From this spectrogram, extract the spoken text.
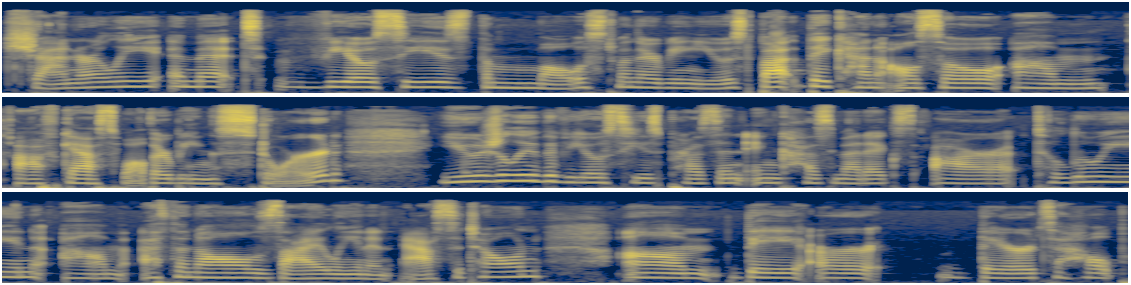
generally emit VOCs the most when they're being used, but they can also um, off gas while they're being stored. Usually, the VOCs present in cosmetics are toluene, um, ethanol, xylene, and acetone. Um, they are there to help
